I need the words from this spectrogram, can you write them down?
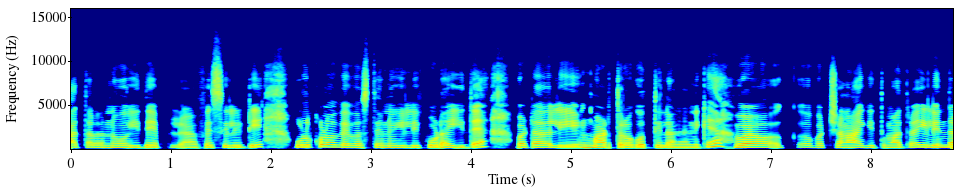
ಆ ಥರನೂ ಇದೆ ಫೆಸಿಲಿಟಿ. ಉಳ್ಕೊಳ್ಳೋ ವ್ಯವಸ್ಥೆನೂ ಇಲ್ಲಿ ಕೂಡ ಇದೆ. ಬಟ್ ಅಲ್ಲಿ ಹೆಂಗೆ ಮಾಡ್ತಾರೋ ಗೊತ್ತಿಲ್ಲ ನನಗೆ. ಬಟ್ ಚೆನ್ನಾಗಿತ್ತು ಮಾತ್ರ. ಇಲ್ಲಿಂದ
